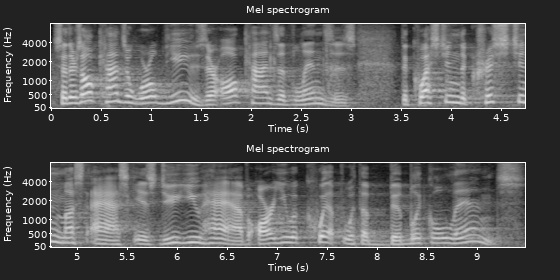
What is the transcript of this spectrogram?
So there's all kinds of worldviews, there are all kinds of lenses. The question the Christian must ask is Do you have, are you equipped with a biblical lens?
